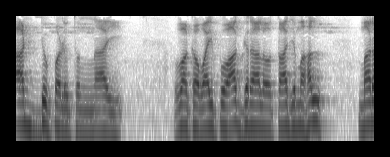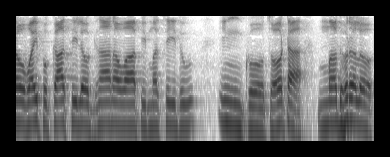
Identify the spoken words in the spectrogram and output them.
అడ్డుపడుతున్నాయి. ఒకవైపు ఆగ్రాలో తాజ్మహల్ మరోవైపు కాశీలో జ్ఞానవాపి మసీదు ఇంకో చోట మధురలో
